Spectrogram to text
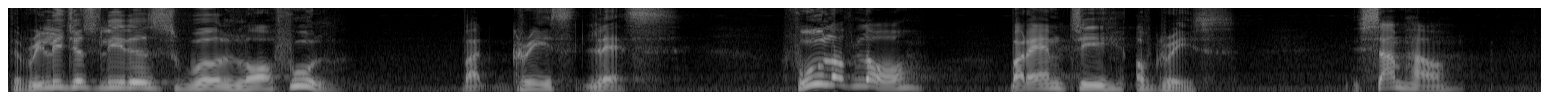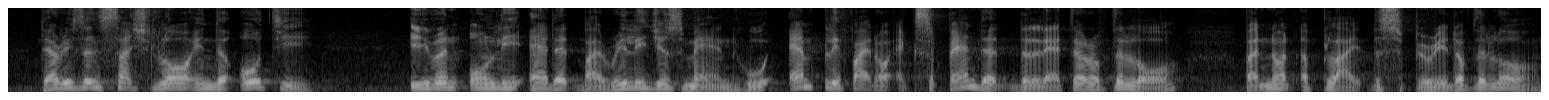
The religious leaders were lawful, but graceless, full of law, but empty of grace. Somehow, there isn't such law in the OT, even only added by religious men who amplified or expanded the letter of the law, but not applied the spirit of the law.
